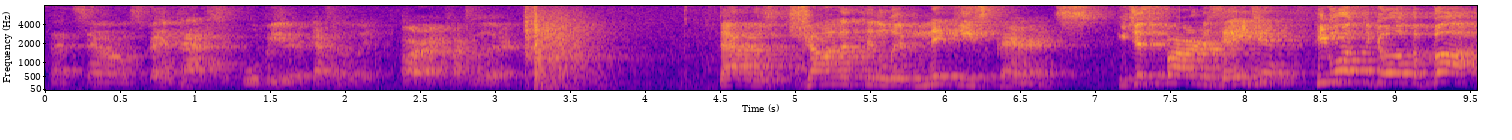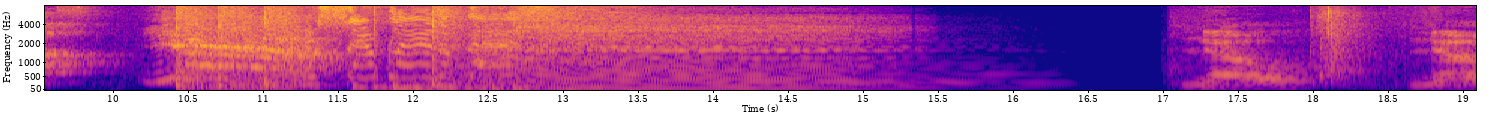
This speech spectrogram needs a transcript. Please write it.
That sounds fantastic. We'll be there, definitely. All right, talk to you later. That was Jonathan Lipnicki's parents. He just fired his agent. He wants to go with the boss. No.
